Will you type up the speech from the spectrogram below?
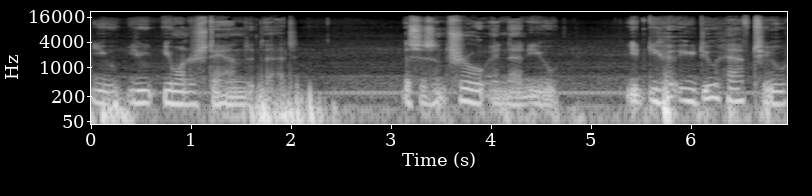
you you you understand that this isn't true and that you you you, you do have to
